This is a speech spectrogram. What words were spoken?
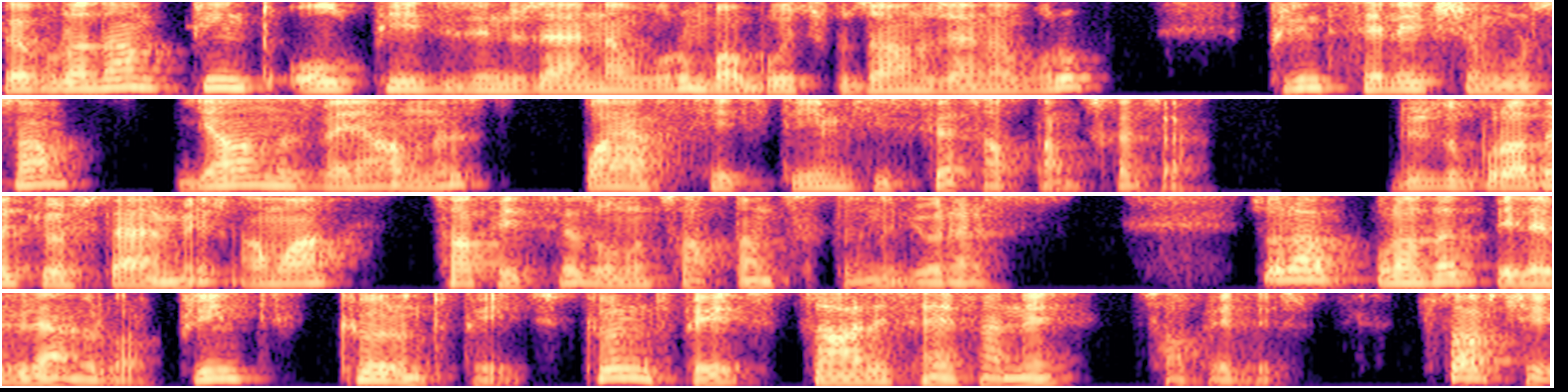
və buradan print all pages-in üzərinə vurum, bax bu üçbucağın üzərinə vurub print selection vursam, yalnız və yalnız bayaq seçdiyim hissə çapdan çıxacaq. Düzdür, burada göstərmir, amma çap etsəz onun çapdan çıxdığını görərsiniz. Sonra burada belə bir əmr var. Print current page. Current page cari səhifəni çap edir. Tutaq ki,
